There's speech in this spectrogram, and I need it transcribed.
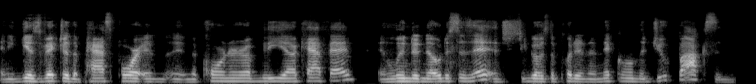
and he gives Victor the passport in in the corner of the uh, cafe. And Linda notices it, and she goes to put in a nickel in the jukebox and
